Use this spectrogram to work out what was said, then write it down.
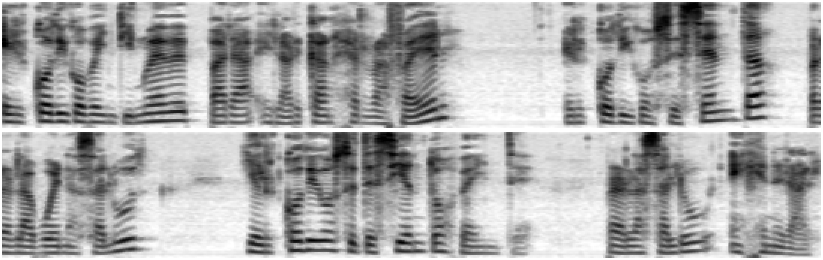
El código 29 para el arcángel Rafael, el código 60 para la buena salud y el código 720 para la salud en general.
